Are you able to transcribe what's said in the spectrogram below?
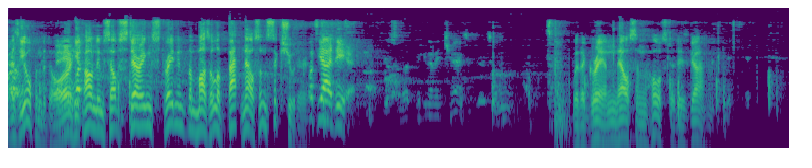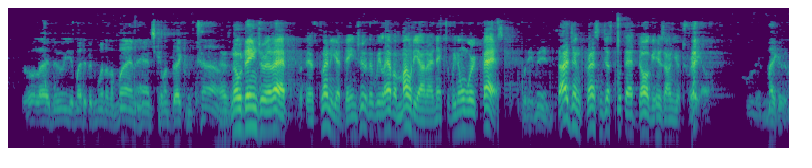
As he opened the door, Hey, he found himself staring straight into the muzzle of Bat Nelson's six shooter. What's the idea? Guess I'm not taking any chances, that's all. With a grin, Nelson holstered his gun. All I knew, you might have been one of the mine hands coming back from town. There's no danger of that, but there's plenty of danger that we'll have a mountie on our necks if we don't work fast. What do you mean? Sergeant Preston just put that dog of his on your trail. Holy mackerel.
